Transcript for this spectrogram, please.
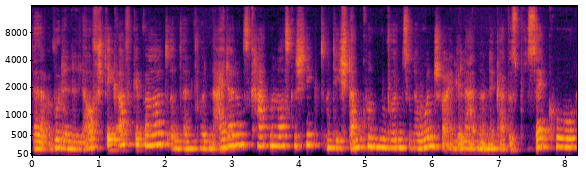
da wurde ein Laufsteg aufgebaut und dann wurden Einladungskarten rausgeschickt und die Stammkunden wurden zu einer Modenschau eingeladen und dann gab es Prosecco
